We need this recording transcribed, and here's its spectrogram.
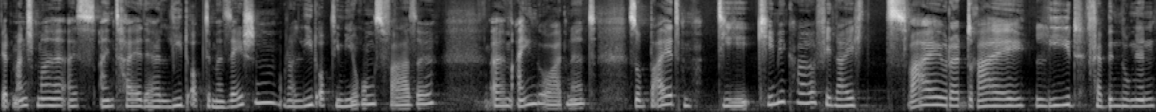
wird manchmal als ein Teil der Lead Optimization oder Lead Optimierungsphase ähm, eingeordnet. Sobald die Chemiker vielleicht zwei oder drei Lead-Verbindungen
